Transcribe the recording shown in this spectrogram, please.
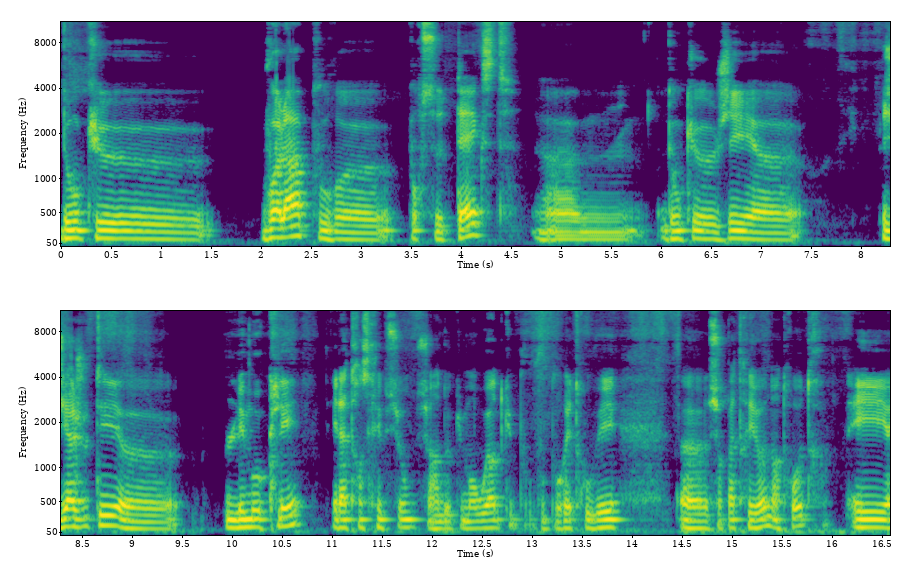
Donc euh, voilà pour euh, pour ce texte. donc j'ai j'ai ajouté les mots clés et la transcription sur un document Word que vous pourrez trouver sur Patreon entre autres et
